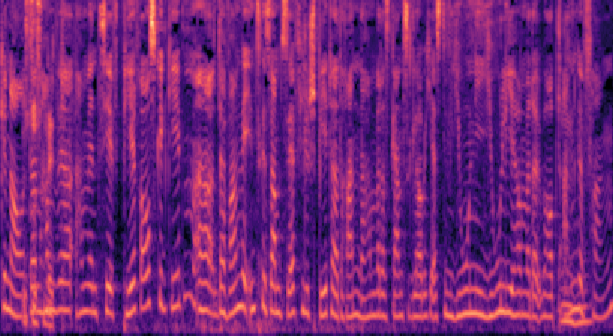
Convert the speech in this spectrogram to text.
Genau, und dann haben wir, haben wir ein CFP rausgegeben. Äh, da waren wir insgesamt sehr viel später dran. Da haben wir das Ganze, glaube ich, erst im Juni, Juli haben wir da überhaupt mhm. angefangen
